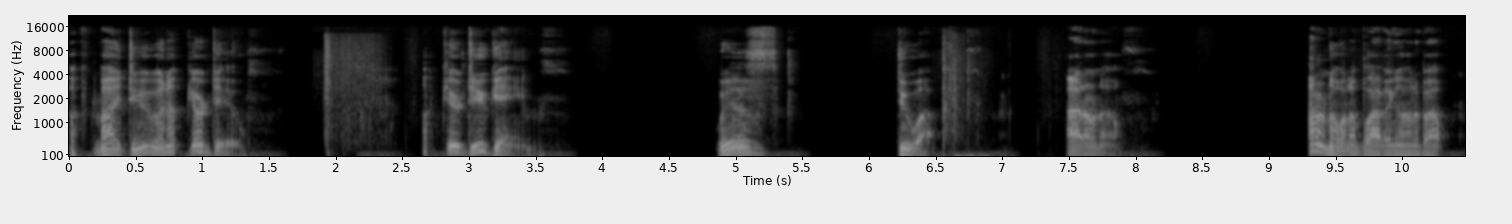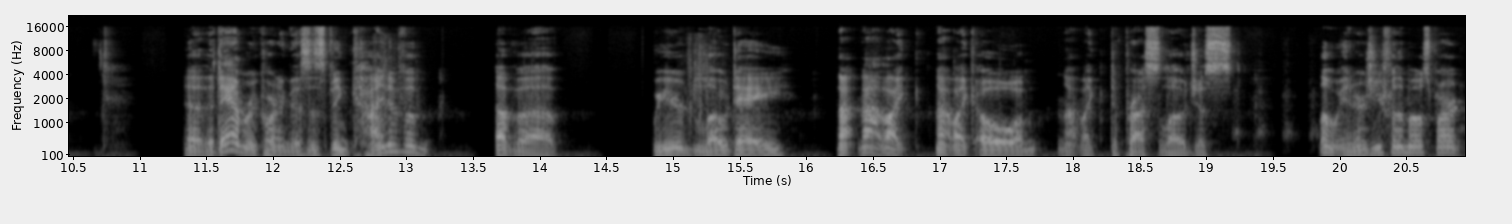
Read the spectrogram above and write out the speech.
Up my do and up your do. Up your do game. With do up. I don't know. I don't know what I'm blabbing on about. Uh, the day I'm recording this has been kind of a of a weird low day. Not not like not like oh I'm not like depressed low, just low energy for the most part.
